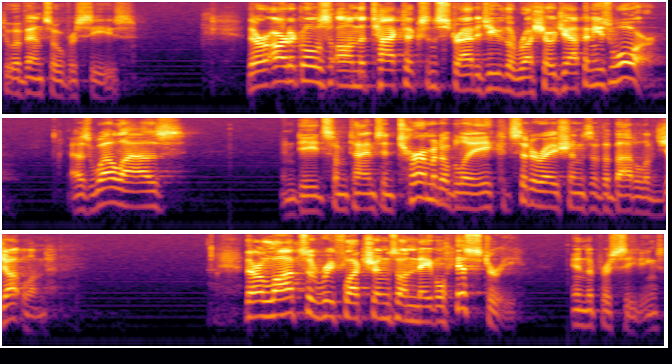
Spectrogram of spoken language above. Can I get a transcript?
to events overseas. There are articles on the tactics and strategy of the Russo Japanese War, as well as, indeed, sometimes interminably, considerations of the Battle of Jutland. There are lots of reflections on naval history in the proceedings,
